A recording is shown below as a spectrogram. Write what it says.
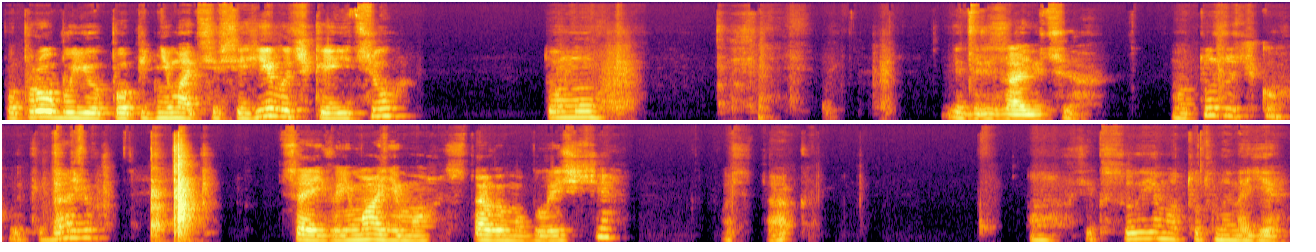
попробую попіднімати ці всі гілочки і цю, тому відрізаю цю мотузочку, викидаю. Цей виймаємо, ставимо ближче. Ось так. О, фіксуємо. Тут в мене є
